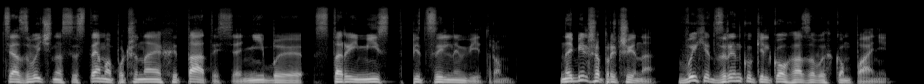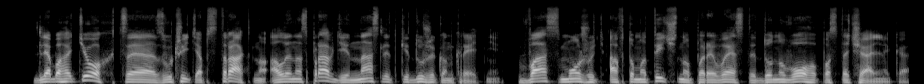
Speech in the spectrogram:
ця звична система починає хитатися, ніби старий міст під сильним вітром. Найбільша причина вихід з ринку кількох газових компаній. Для багатьох це звучить абстрактно, але насправді наслідки дуже конкретні. Вас можуть автоматично перевести до нового постачальника,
